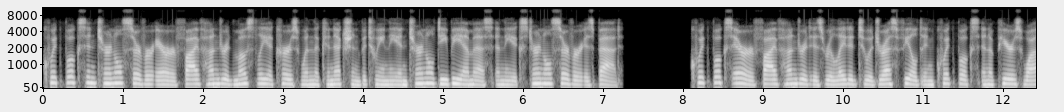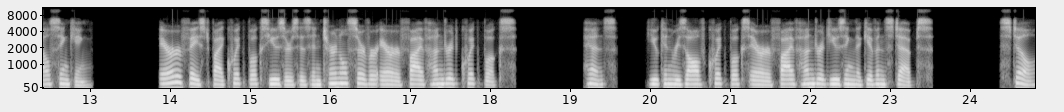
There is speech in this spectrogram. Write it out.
QuickBooks Internal Server Error 500 mostly occurs when the connection between the internal DBMS and the external server is bad. QuickBooks Error 500 is related to address field in QuickBooks and appears while syncing. Error faced by QuickBooks users is Internal Server Error 500 QuickBooks. Hence, you can resolve QuickBooks Error 500 using the given steps. Still,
